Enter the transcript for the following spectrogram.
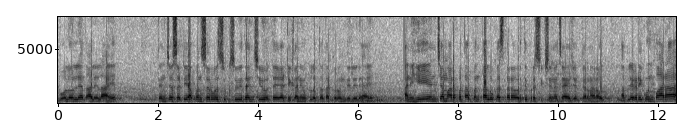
बोलवण्यात आलेलं आहे. त्यांच्यासाठी आपण सर्व सुखसुविधांची होतं या ठिकाणी उपलब्धता करून दिलेली आहे. आणि हे यांच्या मार्फत आपण तालुका स्तरावरती प्रशिक्षणाचे आयोजन करणार आहोत. आपल्याकडे एकूण बारा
